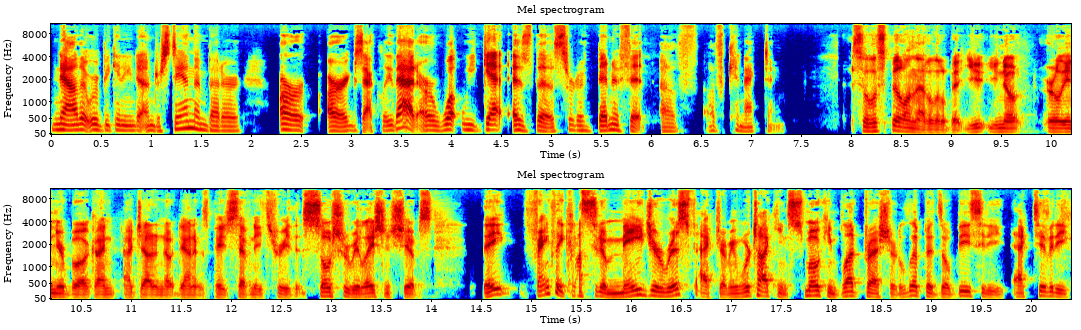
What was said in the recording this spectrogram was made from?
now that we're beginning to understand them better are are exactly that are what we get as the sort of benefit of of connecting so let's build on that a little bit you you note early in your book i, I jotted a note down it was page 73 that social relationships they frankly constitute a major risk factor. I mean, we're talking smoking, blood pressure, lipids, obesity, activity.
